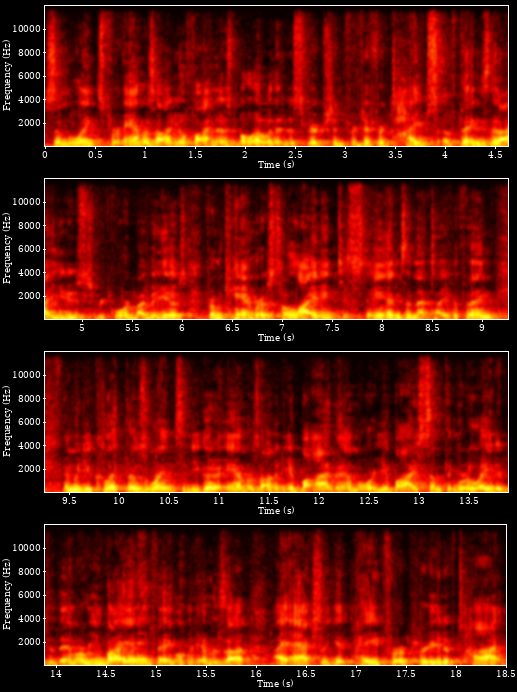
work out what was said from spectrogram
some links for Amazon. You'll find those below in the description for different types of things that I use to record my videos from cameras to lighting to stands and that type of thing. And when you click those links and you go to Amazon and you buy them or you buy something related to them or you buy anything on Amazon I actually get paid for a period of time.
